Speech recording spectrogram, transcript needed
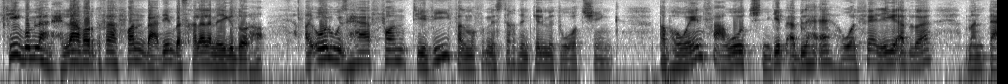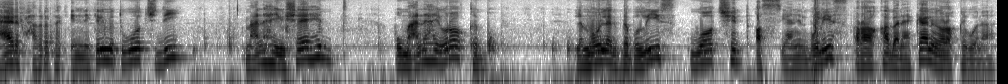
في جملة هنحلها برضه فيها fun بعدين بس خليها لما يجي دورها. I always have fun TV فالمفروض نستخدم كلمة watching. طب هو ينفع watch نجيب قبلها آه هو الفعل يجي قبله آه ما أنت عارف حضرتك إن كلمة واتش دي معناها يشاهد ومعناها يراقب. لما أقول لك the police watched us يعني البوليس راقبنا كانوا يراقبونا.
